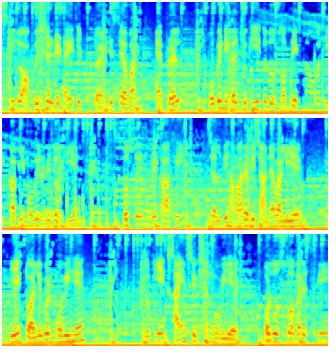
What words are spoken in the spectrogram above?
इसकी जो ऑफिशियल डेट आई थी 27 अप्रैल वो भी निकल चुकी है। तो दोस्तों, अब देखना होगा कि कब ये मूवी रिलीज़ होती है। दोस्तों, ये मूवी काफ़ी जल्दी हमारे बीच आने वाली है। ये एक टॉलीवुड मूवी है, जो कि एक साइंस फिक्शन मूवी है। और दोस्तों, अगर इसकी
